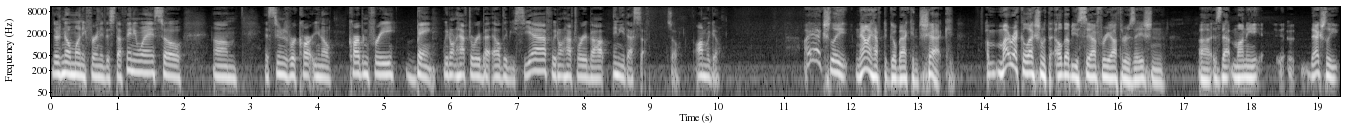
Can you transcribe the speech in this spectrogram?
there's no money for any of this stuff anyway. So um, as soon as we're car, you know, carbon free, bang, we don't have to worry about LWCF. We don't have to worry about any of that stuff. So on we go. I actually now I have to go back and check. Um, my recollection with the LWCF reauthorization uh, is that money uh, actually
